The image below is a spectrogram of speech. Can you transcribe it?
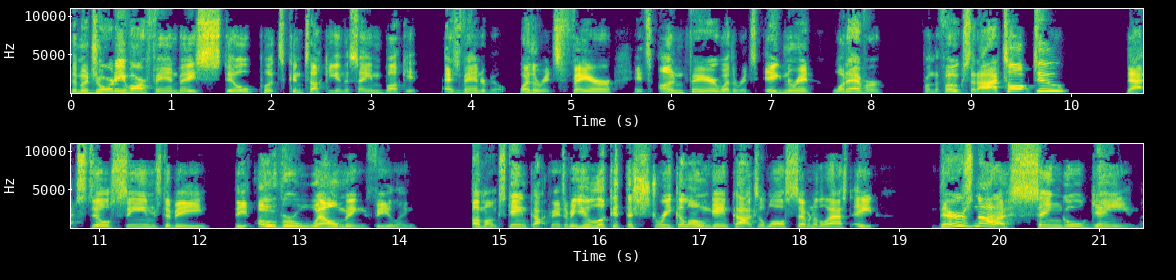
The majority of our fan base still puts Kentucky in the same bucket as Vanderbilt, whether it's fair, it's unfair, whether it's ignorant, whatever. From the folks that I talk to, that still seems to be the overwhelming feeling amongst Gamecock fans. I mean, you look at the streak alone, Gamecocks have lost seven of the last eight. There's not a single game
